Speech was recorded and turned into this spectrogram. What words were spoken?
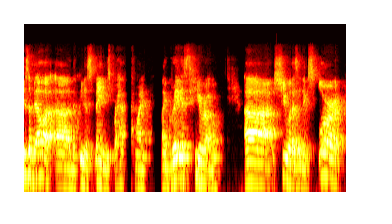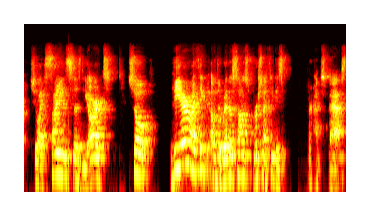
Isabella, uh, the Queen of Spain, is perhaps my my greatest hero. Uh, she was an explorer. She liked sciences, the arts. So the era, I think, of the Renaissance person, I think, is perhaps past.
